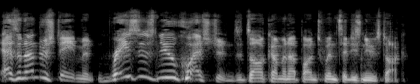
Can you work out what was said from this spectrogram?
as an understatement, raises new questions. It's all coming up on Twin Cities News Talk.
